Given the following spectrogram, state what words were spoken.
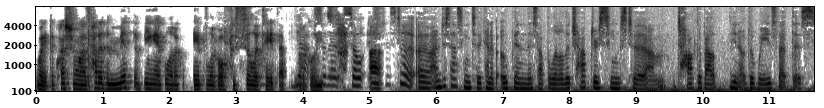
wait, the question was, how did the myth of being apolitical, apolitical facilitate that political yeah, so, that, so uh, just to, uh, I'm just asking to kind of open this up a little. The chapter seems to um, talk about, you know, the ways that this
